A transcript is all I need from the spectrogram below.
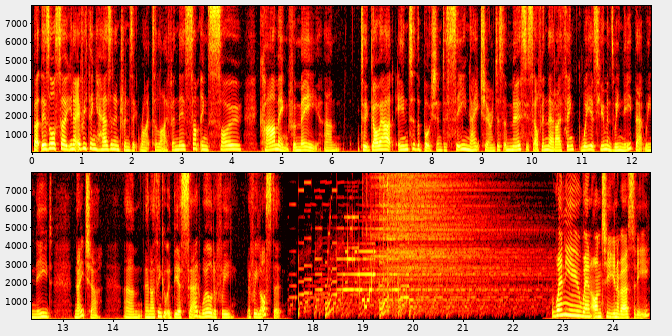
But there's also, you know, everything has an intrinsic right to life. And there's something so calming for me um, to go out into the bush and to see nature and just immerse yourself in that. I think we as humans, we need that. We need nature. Um, and I think it would be a sad world if we if we lost it. When you went on to university,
